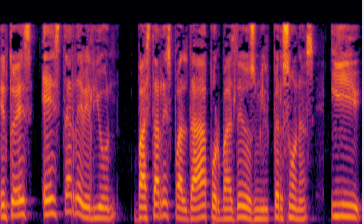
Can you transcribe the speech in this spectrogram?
entonces esta rebelión va a estar respaldada por más de dos mil personas y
